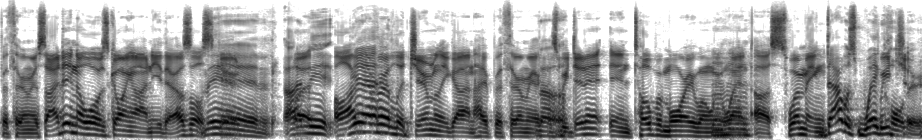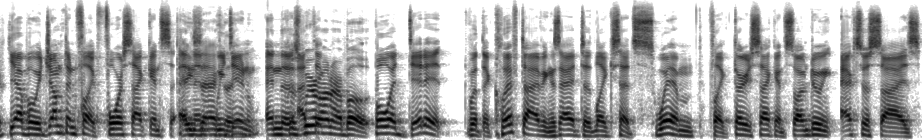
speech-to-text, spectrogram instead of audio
hypothermia. So I didn't know what was going on either. I was a little Man, scared. I But- mean, oh, I've yeah. never legitimately gotten hypothermia because No. Mm-hmm. we did it in Tobermory when we went uh, swimming. That was way We ju- colder. yeah, but we jumped in for like four seconds and then Exactly. we didn't. And the 'Cause I we were on our boat. But what did it with the cliff diving is I had to, like you said, swim for like 30 seconds. So I'm doing exercise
